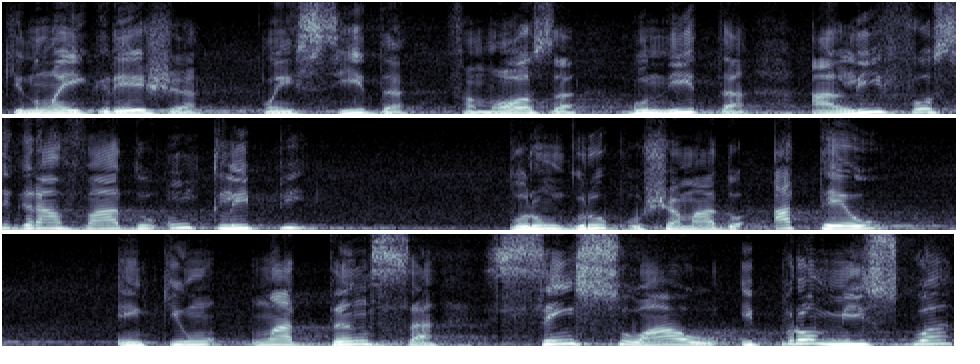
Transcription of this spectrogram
que numa igreja conhecida, famosa, bonita, ali fosse gravado um clipe por um grupo chamado Ateu, em que um, uma dança sensual e promíscua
